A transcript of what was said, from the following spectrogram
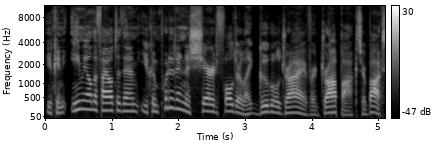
You can email the file to them. You can put it in a shared folder like Google Drive or Dropbox or Box.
